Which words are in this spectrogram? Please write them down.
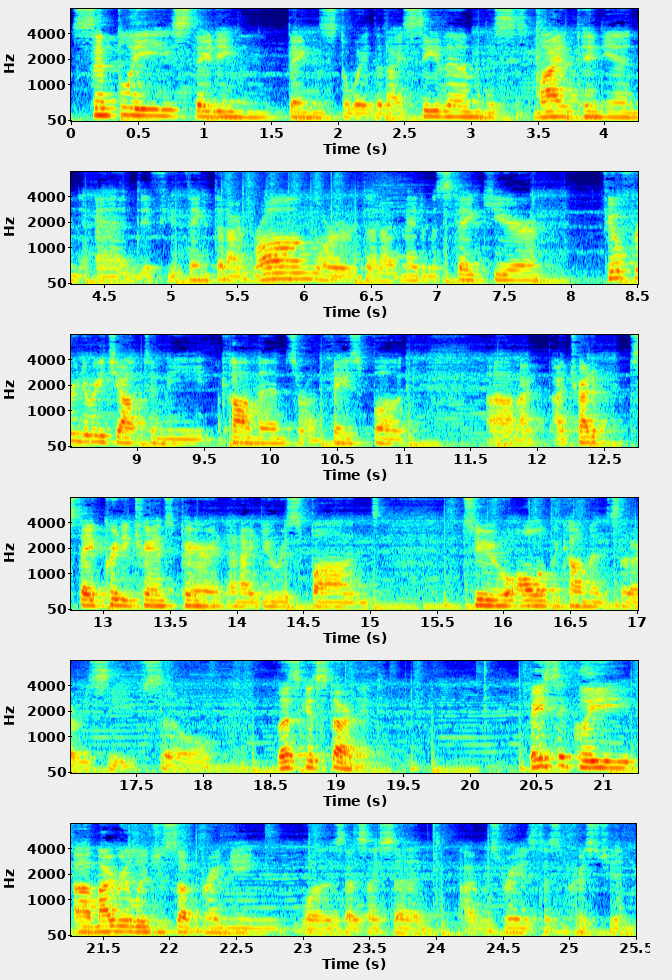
simply stating things the way that I see them. This is my opinion, and if you think that I'm wrong or that I've made a mistake here, feel free to reach out to me, comments or on Facebook. Um, I, I try to stay pretty transparent and I do respond to all of the comments that I receive. So let's get started. Basically, uh, my religious upbringing was, as I said, I was raised as a Christian.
